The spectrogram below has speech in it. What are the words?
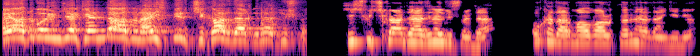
Hayatı boyunca kendi adına hiçbir çıkar derdine düşme. Hiçbir çıkar derdine düşmedi. ha. O kadar mal varlıkları nereden geliyor?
